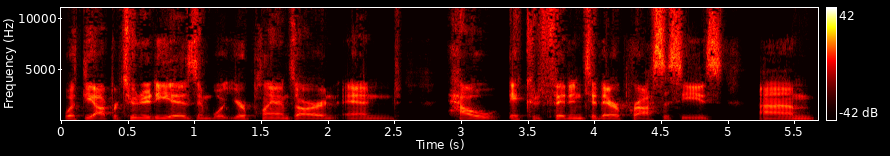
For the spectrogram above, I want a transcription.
what the opportunity is and what your plans are and, and how it could fit into their processes. Um,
